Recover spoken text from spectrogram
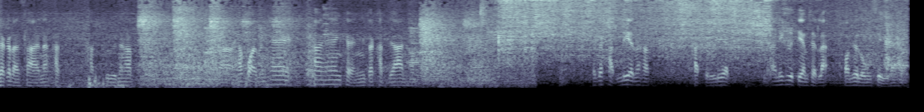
ใช้กระดาษทรายนะขัดขัดพื้นนะครับถ้าปล่อยมันแห้งถ้าแห้งแข็งจะขัดยานครับเขาจะขัดเลียดนะครับ ขัดเป็นเลียด อันนี้คือเตรียมเสร็จแล้วพร้อมจะลงสีนะครับ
